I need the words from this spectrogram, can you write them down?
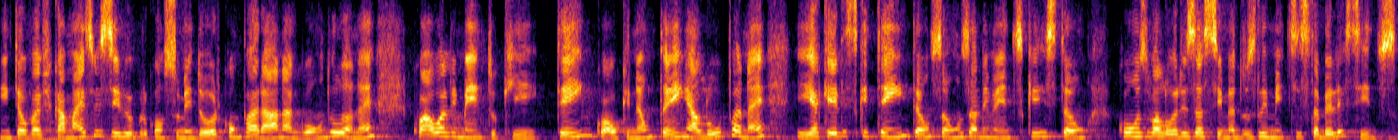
Então, vai ficar mais visível para o consumidor comparar na gôndola, né, qual alimento que tem, qual que não tem a lupa, né? E aqueles que têm, então, são os alimentos que estão com os valores acima dos limites estabelecidos.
